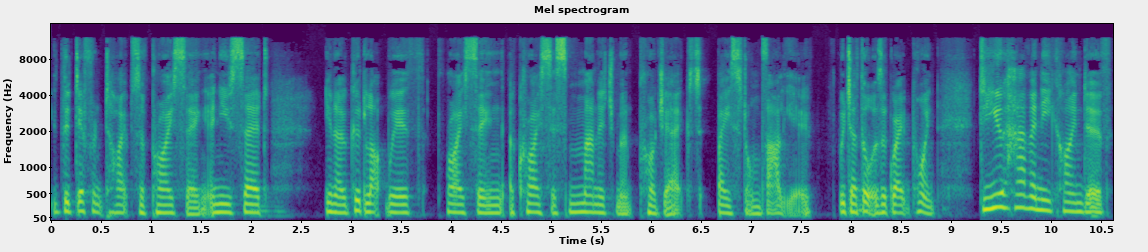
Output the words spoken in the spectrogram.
the different types of pricing, and you said. Mm-hmm you know, good luck with pricing a crisis management project based on value, which I thought was a great point. Do you have any kind of,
